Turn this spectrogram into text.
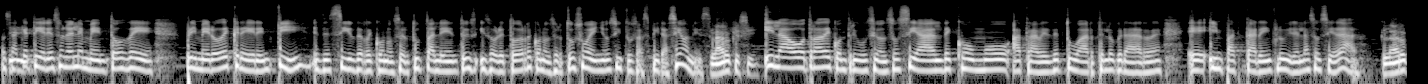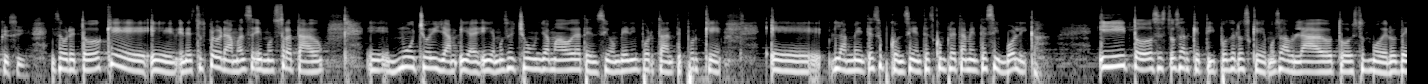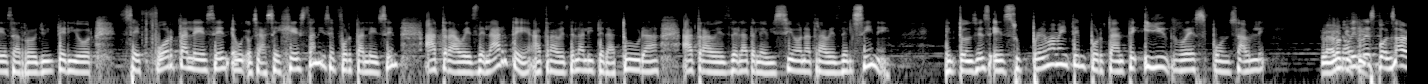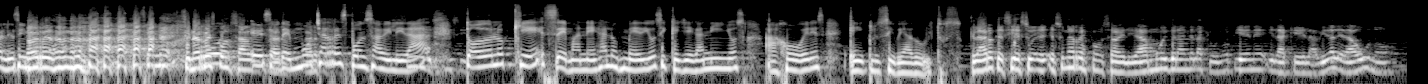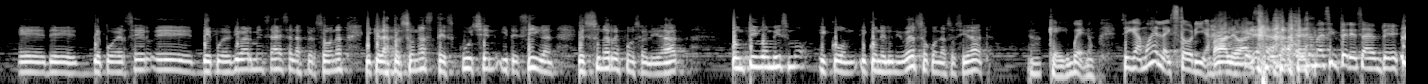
o sea que tienes un elemento de, primero de creer en ti, es decir, de reconocer tu talento y, sobre todo de reconocer tus sueños y tus aspiraciones. Claro que sí. Y la otra de contribución social, de cómo a través de tu arte lograr eh, impactar e influir en la sociedad. Claro que sí. Y sobre todo que eh, en estos programas hemos tratado eh, mucho y, y, hemos hecho un llamado de atención bien importante porque eh, la mente subconsciente es completamente simbólica. Y todos estos arquetipos de los que hemos hablado, todos estos modelos de desarrollo interior, se fortalecen, o sea, se gestan y se fortalecen a través del arte, a través de la literatura, a través de la televisión, a través del cine. Entonces es supremamente importante y responsable Claro no irresponsable, sino, no, no, sino, responsable. Eso, de mucha responsabilidad, todo lo que se maneja en los medios y que llega a niños, a jóvenes e inclusive a adultos. Claro que sí, es, es una responsabilidad muy grande la que uno tiene y la que la vida le da a uno. Eh, de, de, poder ser, eh, de poder llevar mensajes a las personas y que las personas te escuchen y te sigan. Eso es una responsabilidad contigo mismo y con, y con el universo, con la sociedad. Ok, bueno, sigamos en la historia. Vale, vale. es lo más interesante.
